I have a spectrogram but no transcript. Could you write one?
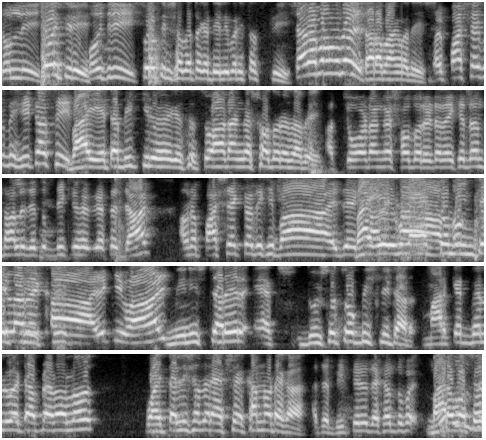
চল্লিশ। পঁয়ত্রিশ। পঁয়ত্রিশ। চৌত্রিশ হাজার টাকা ডেলিভারি চার্জ ফ্রি সারা বাংলাদেশ? সারা বাংলাদেশ। ভাই পাশে একটা হিটার সিট ভাই এটা বিক্রি হয়ে গেছে চুয়াডাঙ্গা সদরে যাবে। আর চুয়াডাঙ্গা সদর এটা রেখে দেন তাহলে যেহেতু বিক্রি হয়ে গেছে যাক আমরা পাশে একটা দেখি ভাই যে ভাই, এগুলো একদম রেখা। এ কি ভাই? মিনিস্টারের লিটার। মার্কেট ভ্যালু এটা আপনার হলো পঁয়তাল্লিশ হাজার একশো একান্ন টাকা। আচ্ছা ভিতরে দেখান তো বারো বছর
